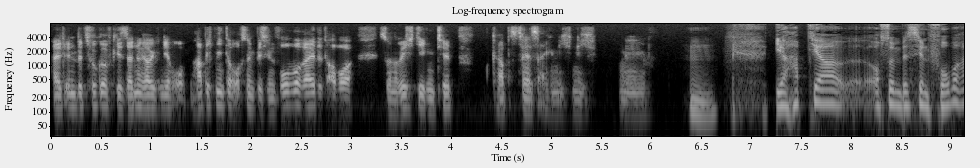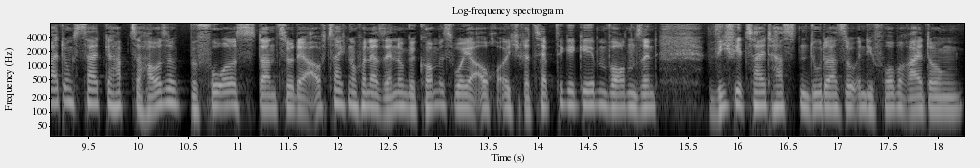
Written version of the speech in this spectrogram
halt in Bezug auf die Sendung habe ich, mich auch, hab ich mich da auch so ein bisschen vorbereitet, aber so einen richtigen Tipp gab es da jetzt eigentlich nicht. Nee. Hm. Ihr habt ja auch so ein bisschen Vorbereitungszeit gehabt zu Hause, bevor es dann zu der Aufzeichnung von der Sendung gekommen ist, wo ja auch euch Rezepte gegeben worden sind. Wie viel Zeit hast denn du da so in die Vorbereitung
